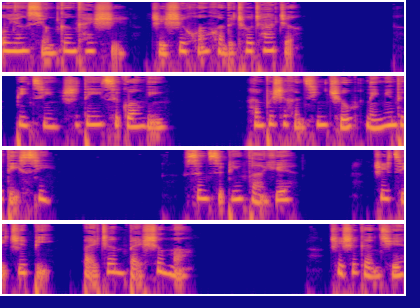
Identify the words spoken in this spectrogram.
欧阳雄刚开始只是缓缓的抽插着，毕竟是第一次光临，还不是很清楚里面的底细。孙子兵法曰：“知己知彼，百战百胜嘛。”只是感觉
